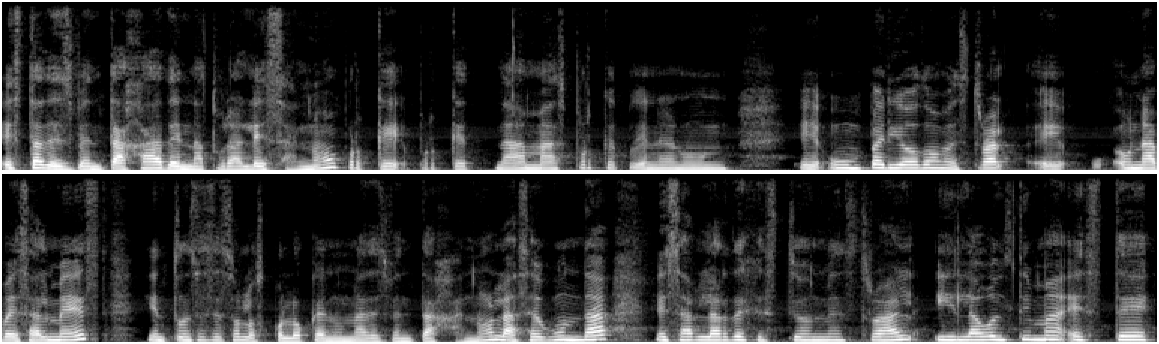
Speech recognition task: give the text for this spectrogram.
esta desventaja de naturaleza, ¿no? Porque, porque nada más porque tienen un, eh, un periodo menstrual eh, una vez al mes y entonces eso los coloca en una desventaja, ¿no? La segunda es hablar de gestión menstrual y la última este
